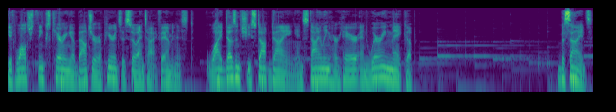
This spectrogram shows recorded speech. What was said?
If Walsh thinks caring about your appearance is so anti-feminist, why doesn't she stop dyeing and styling her hair and wearing makeup? Besides,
